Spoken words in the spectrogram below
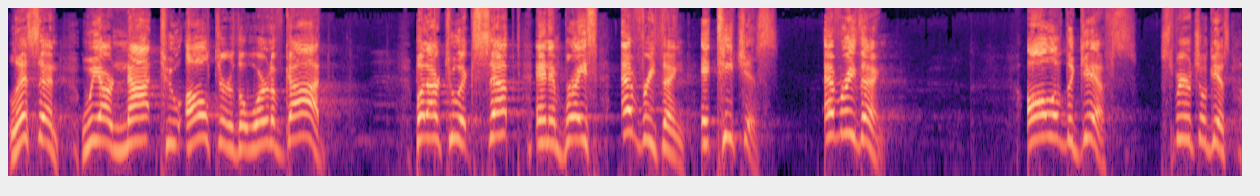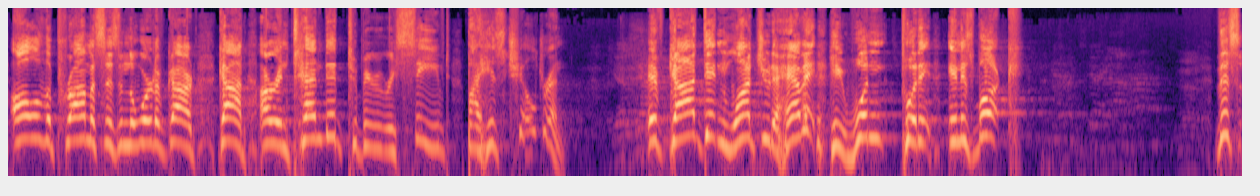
Listen, we are not to alter the Word of God but are to accept and embrace everything it teaches. Everything. All of the gifts, spiritual gifts, all of the promises in the Word of God, God are intended to be received by His children. If God didn't want you to have it, He wouldn't put it in His book. This,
